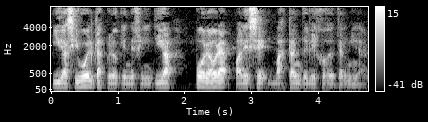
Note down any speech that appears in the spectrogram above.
idas y vueltas, pero que en definitiva por ahora parece bastante lejos de terminar.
